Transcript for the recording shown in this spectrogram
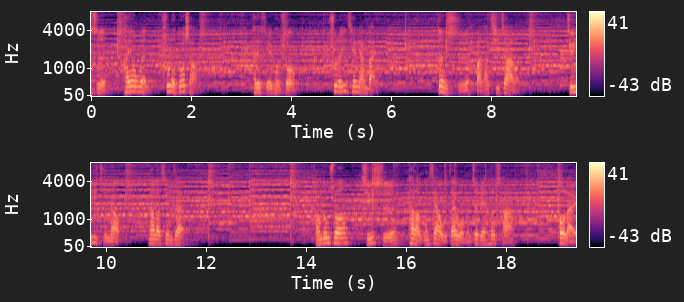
是她又问输了多少。他就随口说，输了一千两百，顿时把他气炸了，就一直闹，闹到现在。房东说，其实她老公下午在我们这边喝茶，后来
